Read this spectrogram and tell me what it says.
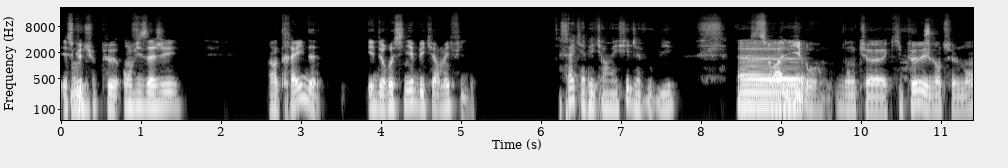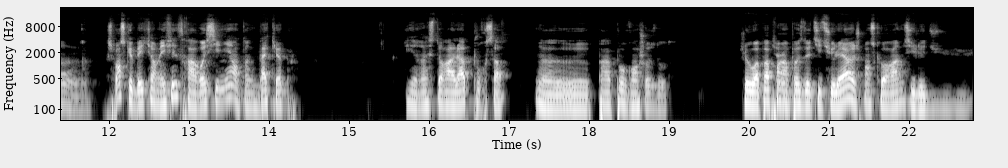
Est-ce que tu peux envisager un trade et de re-signer Baker Mayfield? C'est vrai qu'il y a Baker Mayfield, j'avais oublié. Euh... Qui sera libre, donc euh, qui peut éventuellement. Euh, Je pense que Baker Mayfield sera re-signé en tant que backup. Il restera là pour ça, euh, pas pour grand chose d'autre. Je vois pas prendre un poste de titulaire et je pense qu'au Rams il est du,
